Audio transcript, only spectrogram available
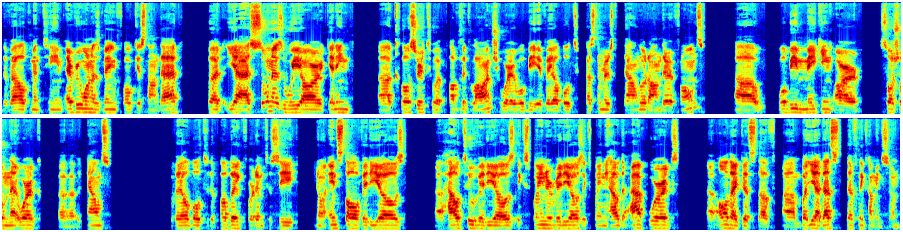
development team. Everyone has been focused on that. But yeah, as soon as we are getting uh, closer to a public launch where it will be available to customers to download on their phones, uh, we'll be making our social network uh, accounts available to the public for them to see you know install videos uh, how-to videos explainer videos explaining how the app works uh, all that good stuff um, but yeah that's definitely coming soon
